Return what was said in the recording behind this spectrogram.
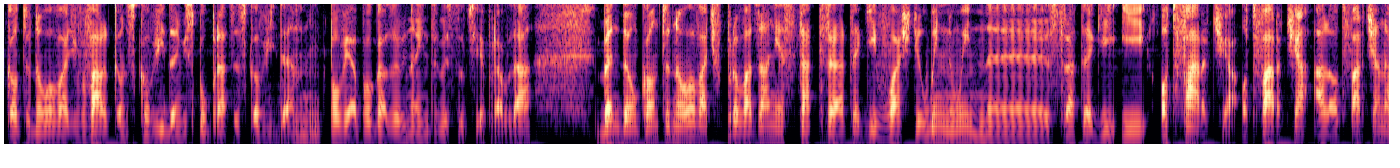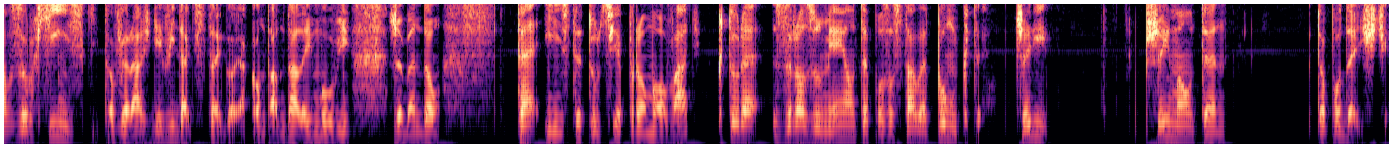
kontynuować walkę z COVID-em i współpracę z COVID-em, pokazują na inwestycje, prawda? Będą kontynuować wprowadzanie strategii właśnie win-win, e, strategii i otwarcia, otwarcia, ale otwarcia na wzór chiński. To wyraźnie widać z tego, jak on tam dalej mówi, że będą te instytucje promować, które zrozumieją te pozostałe punkty, czyli przyjmą ten, to podejście.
